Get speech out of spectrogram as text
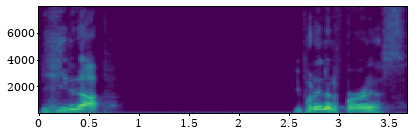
You heat it up, you put it in a furnace.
